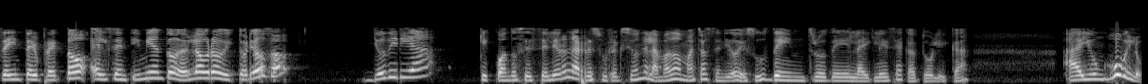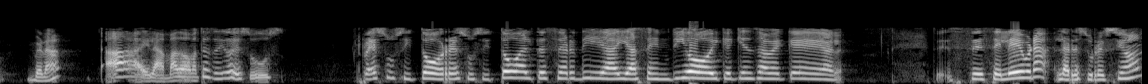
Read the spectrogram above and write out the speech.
¿Se interpretó el sentimiento del logro victorioso yo diría que cuando se celebra la resurrección del amado Maestro Ascendido Jesús dentro de la Iglesia Católica, hay un júbilo, ¿verdad? Ah, el amado Maestro Ascendido Jesús resucitó, resucitó al tercer día y ascendió y que quién sabe qué. Se celebra la resurrección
